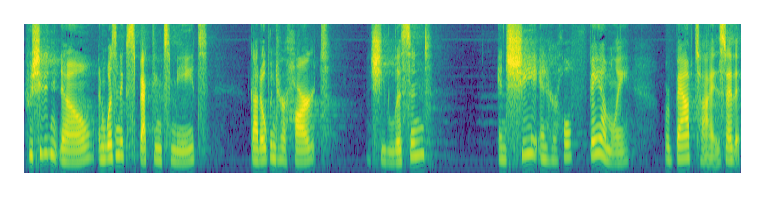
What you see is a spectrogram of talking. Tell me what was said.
who she didn't know and wasn't expecting to meet, God opened her heart. She listened, and she and her whole family were baptized. It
